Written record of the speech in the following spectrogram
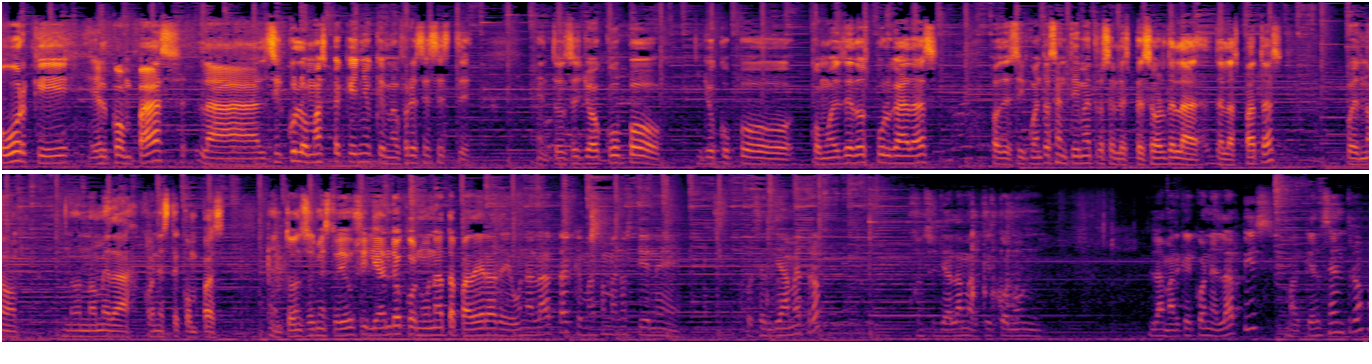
porque el compás, el círculo más pequeño que me ofrece es este. Entonces yo ocupo, yo ocupo, como es de 2 pulgadas o de 50 centímetros el espesor de, las patas, pues no, no, no me da con este compás. Entonces me estoy auxiliando con una tapadera de una lata que más o menos tiene pues el diámetro. Entonces ya la marqué con un, la marqué con el lápiz, marqué el centro.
